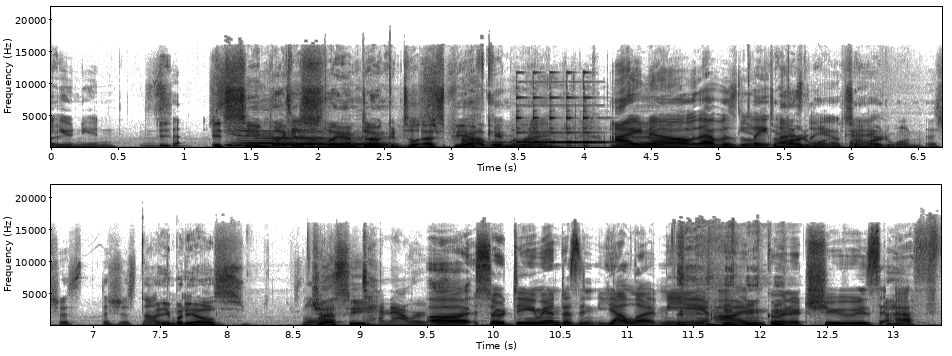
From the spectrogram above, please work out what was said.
the union. it, stuff. it seemed like a slam dunk until It's SBF came probably- around. I know that was late It's a last hard night. one. It's a hard one. It's just it's just not. the Anybody weekend. else? It's the last Jesse. ten hours. Uh, so Damien doesn't yell at me. I'm going to choose F-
